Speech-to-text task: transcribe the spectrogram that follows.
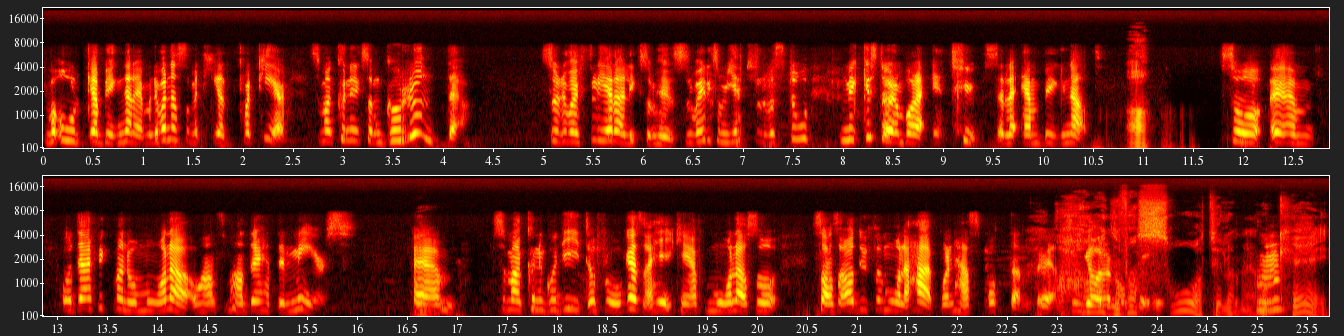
det var olika byggnader, men det var nästan ett helt kvarter. Så man kunde liksom gå runt det. Så det var flera liksom hus, så det var liksom jättestort, det var stor, mycket större än bara ett hus eller en byggnad. Ja. Så, ehm, och där fick man då måla och han som hade det hette Mears. Mm. Ehm, så man kunde gå dit och fråga så här, hej kan jag få måla? Så sa han så ja, du får måla här på den här spotten. Du vet, så gör Aha, du det var någonting. så till och med, Mm. okej.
